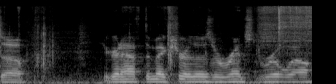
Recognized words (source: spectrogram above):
So you're gonna have to make sure those are rinsed real well.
